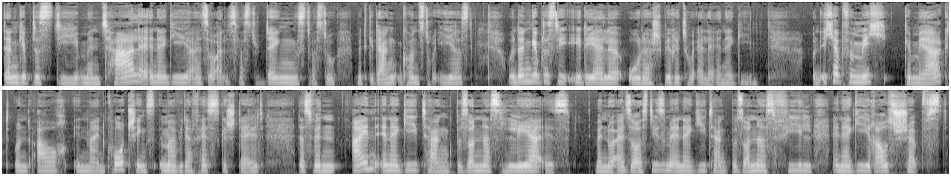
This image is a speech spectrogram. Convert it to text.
Dann gibt es die mentale Energie, also alles, was du denkst, was du mit Gedanken konstruierst. Und dann gibt es die ideelle oder spirituelle Energie. Und ich habe für mich gemerkt und auch in meinen Coachings immer wieder festgestellt, dass wenn ein Energietank besonders leer ist, wenn du also aus diesem Energietank besonders viel Energie rausschöpfst,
